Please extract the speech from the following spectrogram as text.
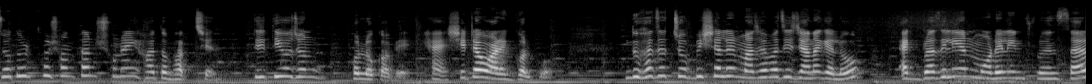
চতুর্থ সন্তান শুনেই হয়তো ভাবছেন, তৃতীয় জন হলো কবে? হ্যাঁ সেটাও আরেক গল্প। দু হাজার চব্বিশ সালের মাঝামাঝি জানা গেল, এক ব্রাজিলিয়ান মডেল ইনফ্লুয়েন্সার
